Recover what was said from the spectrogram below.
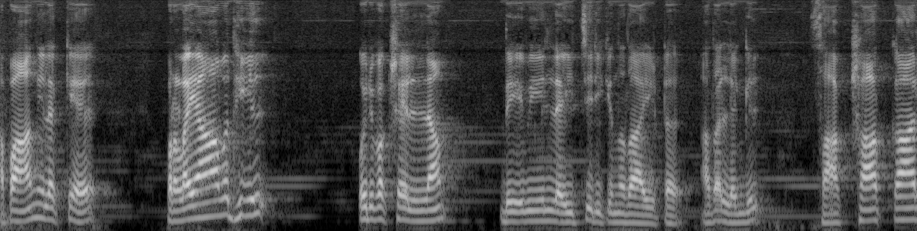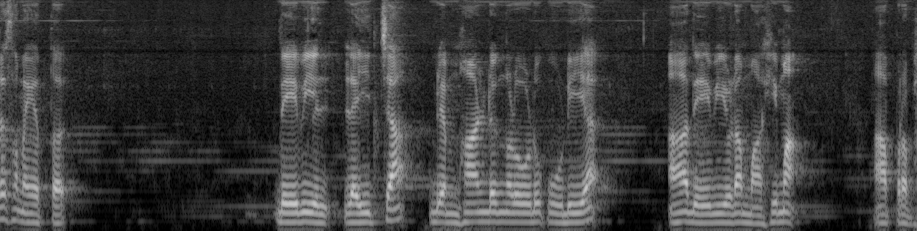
അപ്പോൾ ആ നിലയ്ക്ക് പ്രളയാവധിയിൽ ഒരുപക്ഷെ എല്ലാം ദേവിയിൽ ലയിച്ചിരിക്കുന്നതായിട്ട് അതല്ലെങ്കിൽ സാക്ഷാത്കാര സമയത്ത് ദേവിയിൽ ലയിച്ച ബ്രഹ്മാണ്ടങ്ങളോട് കൂടിയ ആ ദേവിയുടെ മഹിമ ആ പ്രഭ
